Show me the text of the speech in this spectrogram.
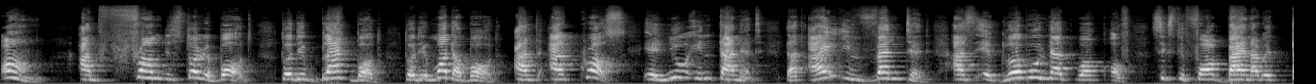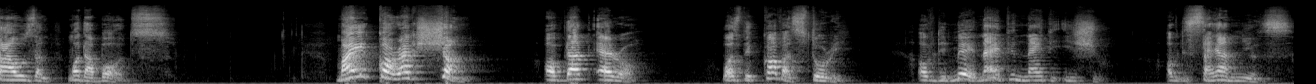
on and from the storyboard to the blackboard to the motherboard and across a new internet that I invented as a global network of 64 binary thousand motherboards. My correction of that error was the cover story of the May 1990 issue of the SIAM News,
